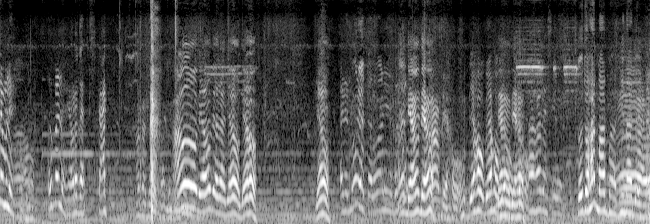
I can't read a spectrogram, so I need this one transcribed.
તમને? બરોબર ને? હેડો સ્ટાર્ટ દે, બેહો બેહો બેહો. બેહો બેહો હા હા બેસી રહે. જો જો હા માર ભાગી ના જાય.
